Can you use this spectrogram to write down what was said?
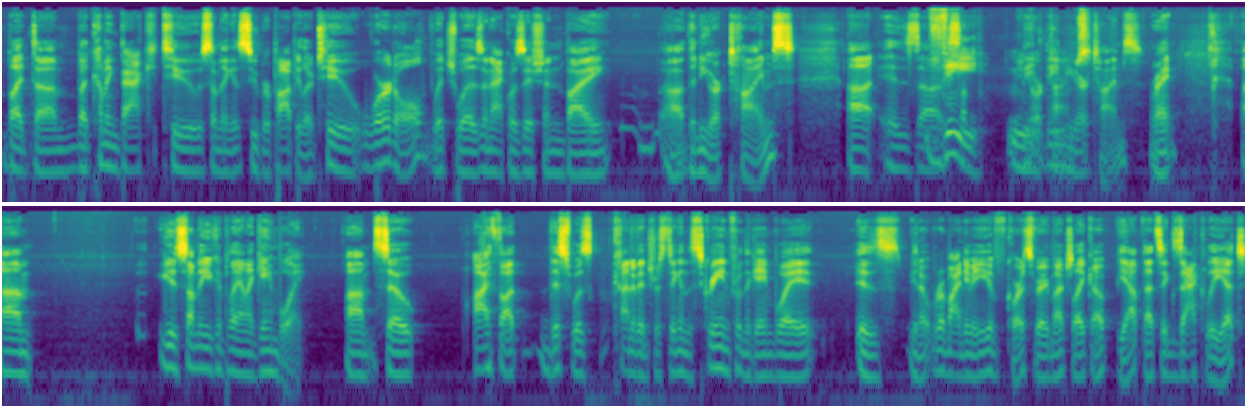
but um, but coming back to something that's super popular too, Wordle, which was an acquisition by uh, the New York Times, uh, is uh, the some- New York the Times. New York Times, right? Um, is something you can play on a Game Boy. Um, so I thought this was kind of interesting, and the screen from the Game Boy is, you know, reminding me, of course, very much like, oh, yeah, that's exactly it.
